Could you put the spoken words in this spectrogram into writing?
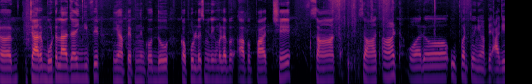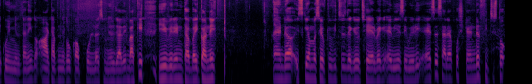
चार बोतल आ जाएँगी फिर। यहाँ पे अपने को दो कप होल्डर्स मिलेंगे मतलब आप पाँच छः सात सात आठ और ऊपर तो यहाँ पे आगे कोई मिलता नहीं तो आठ अपने को कप होल्डर्स मिल जाती। बाकी ये वेरिएंट था भाई कनेक्ट एंड uh, इसके हम सेफ्टी फीचर्स देखें तो छः bag A B S C ऐसे सारे आपको स्टैंडर्ड फीचर्स तो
